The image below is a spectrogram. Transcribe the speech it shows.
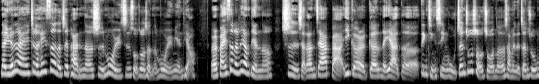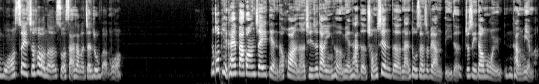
那原来这个黑色的这盘呢，是墨鱼汁所做成的墨鱼面条，而白色的亮点呢，是小当家把伊格尔跟雷亚的定情信物珍珠手镯呢上面的珍珠磨碎之后呢，所撒上的珍珠粉末。”如果撇开发光这一点的话呢，其实这道银河面它的重现的难度算是非常低的，就是一道墨鱼汤面嘛。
